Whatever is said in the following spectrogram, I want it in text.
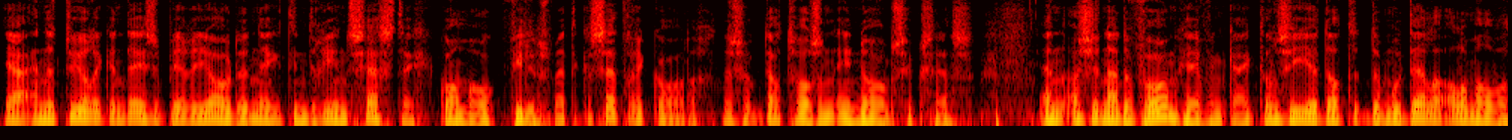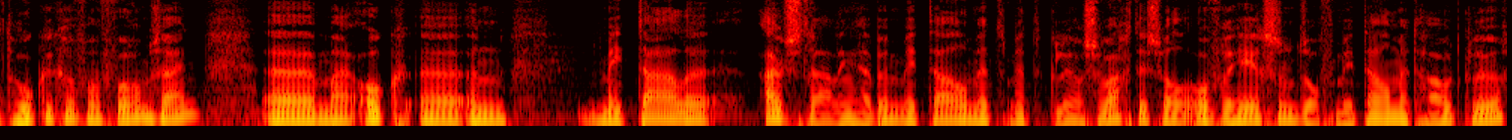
Ja, en natuurlijk in deze periode, 1963, kwam ook Philips met de cassette recorder. Dus ook dat was een enorm succes. En als je naar de vormgeving kijkt, dan zie je dat de modellen allemaal wat hoekiger van vorm zijn. Uh, maar ook uh, een metalen uitstraling hebben. Metaal met, met kleur zwart is wel overheersend, of metaal met houtkleur.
